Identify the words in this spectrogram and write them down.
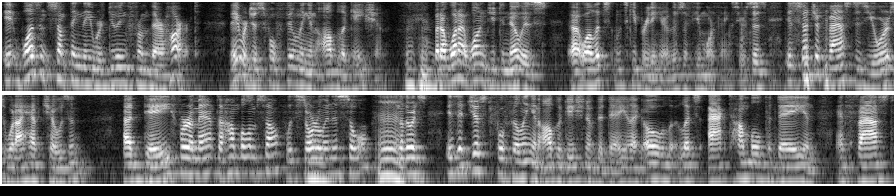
it wasn't something they were doing from their heart. They were just fulfilling an obligation. But uh, what I wanted you to know is, uh, well, let's let's keep reading here. There's a few more things here. It says, "Is such a fast as yours what I have chosen? A day for a man to humble himself with sorrow in his soul." In other words, is it just fulfilling an obligation of the day? Like, oh, let's act humble today and and fast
